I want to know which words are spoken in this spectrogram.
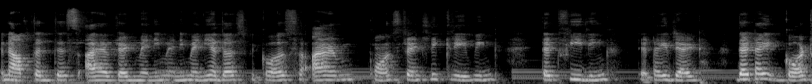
And after this i have read many many many others because i am constantly craving that feeling that i read that i got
